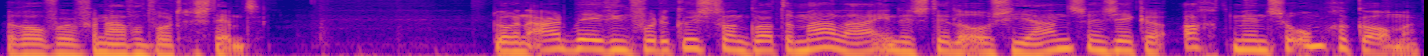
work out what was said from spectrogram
waarover vanavond wordt gestemd. Door een aardbeving voor de kust van Guatemala in de Stille Oceaan... zijn zeker acht mensen omgekomen.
